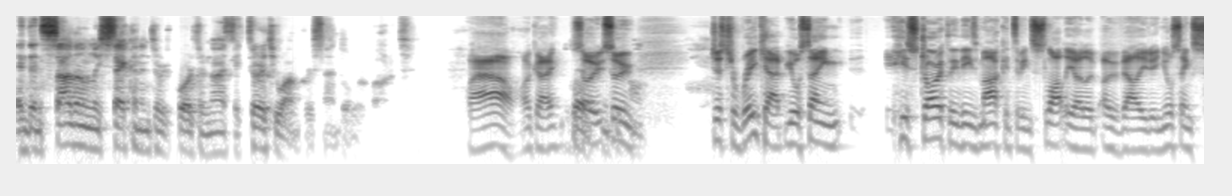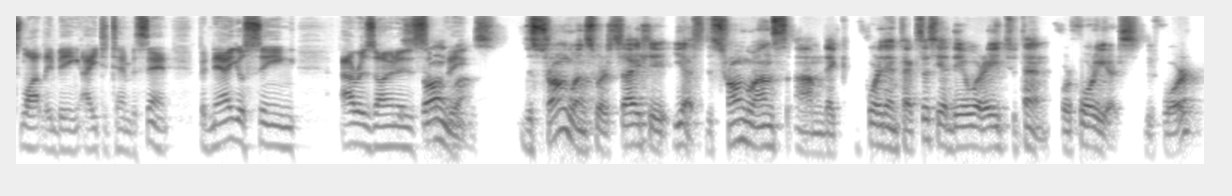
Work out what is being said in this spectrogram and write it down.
And then suddenly second and third quarter, now it's like 31% overvalued. Wow. Okay. So, so just to recap, you're saying historically these markets have been slightly overvalued and you're saying slightly being 8 to 10% but now you're seeing arizona's strong ones the strong ones were slightly yes the strong ones um, like florida and texas yeah they were 8 to 10 for four years before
